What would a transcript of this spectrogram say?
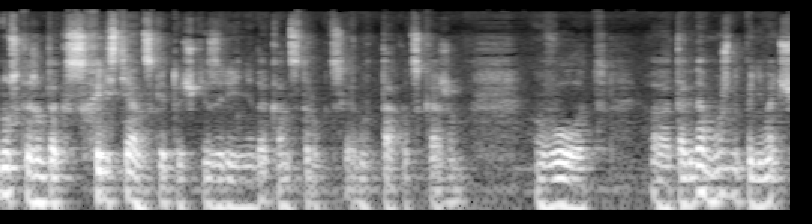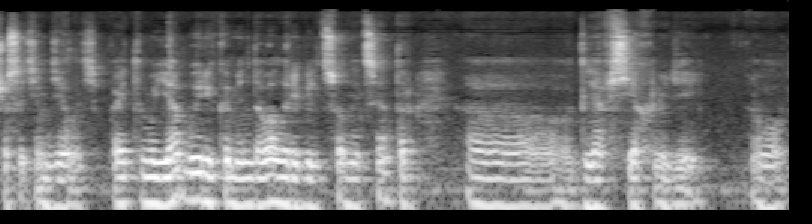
Ну, скажем так, с христианской точки зрения, да, конструкция, вот так вот скажем. Вот. А тогда можно понимать, что с этим делать. Поэтому я бы рекомендовал реабилитационный центр э, для всех людей. Вот.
